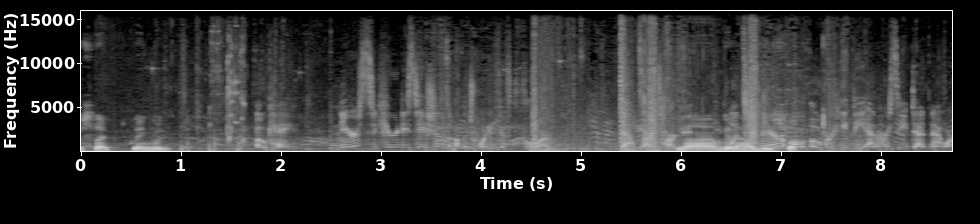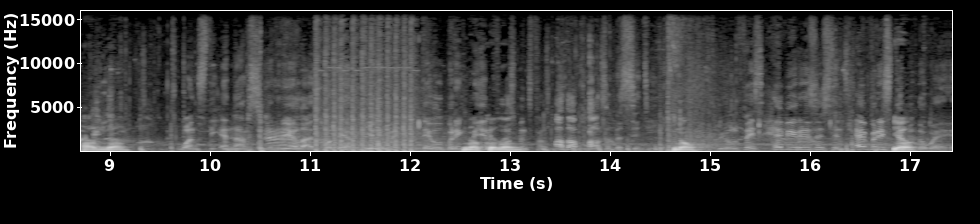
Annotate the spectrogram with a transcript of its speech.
Just like playing with. Okay, nearest security station's on the 25th floor. That's our target. Nah, I'm gonna Once have you're these I'll overheat the NRC dead network. Have them. Once the NRC realize what they are dealing with, they will bring No reinforcements from other parts of the city. No. We will face heavy resistance every step Yo. of the way.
